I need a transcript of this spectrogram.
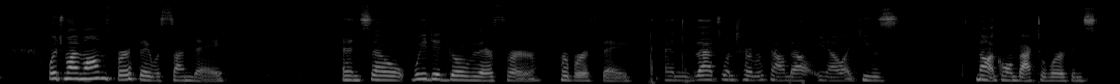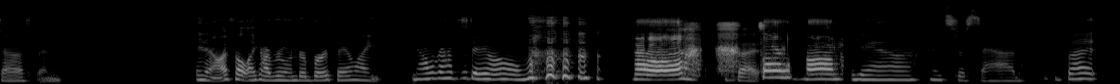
Which my mom's birthday was Sunday. And so we did go over there for her birthday. And that's when Trevor found out, you know, like he was not going back to work and stuff. And, you know, I felt like I ruined her birthday. I'm like, now we're going to have to stay home. Oh, but sorry, mom. yeah, it's just sad. But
